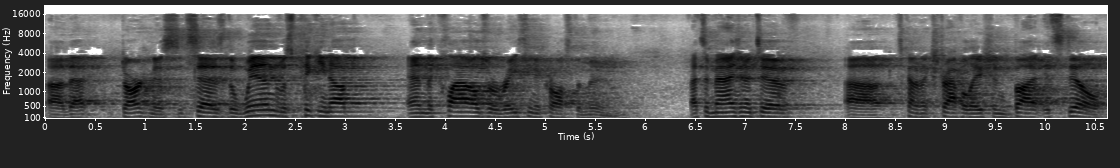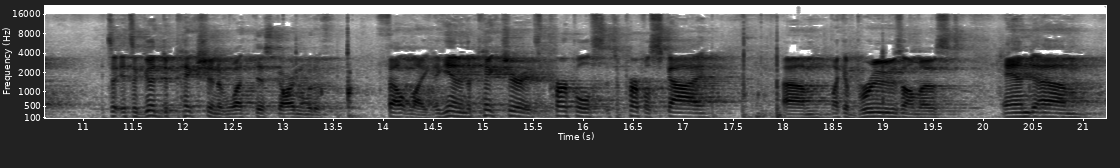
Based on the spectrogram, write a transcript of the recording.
uh, that darkness. It says, The wind was picking up and the clouds were racing across the moon. That's imaginative. Uh, it's kind of an extrapolation, but it's still, it's a, it's a good depiction of what this garden would have felt like. Again, in the picture, it's purple, it's a purple sky, um, like a bruise almost. And um,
